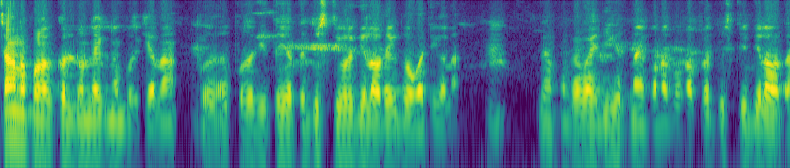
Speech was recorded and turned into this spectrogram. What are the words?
चांगला पळा कलडोनला एक नंबर केला. प- परत इथं आता दुसरीवर दिला होता एक दोघा तिघाला आपण काय वायदी घेत नाही कोणाकडून आपला दुसरी दिला होता.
